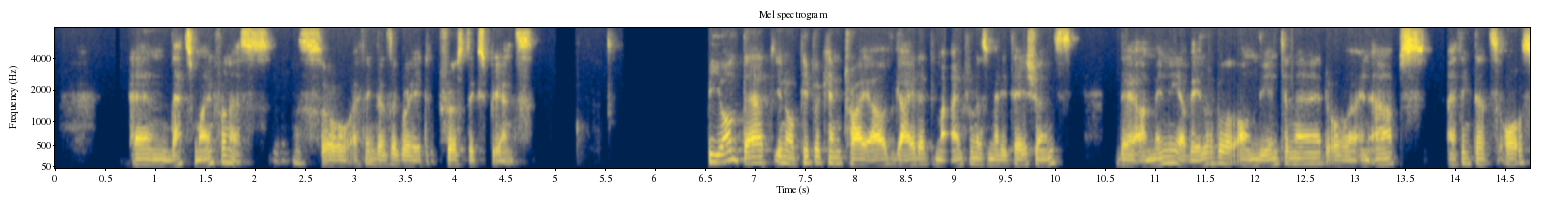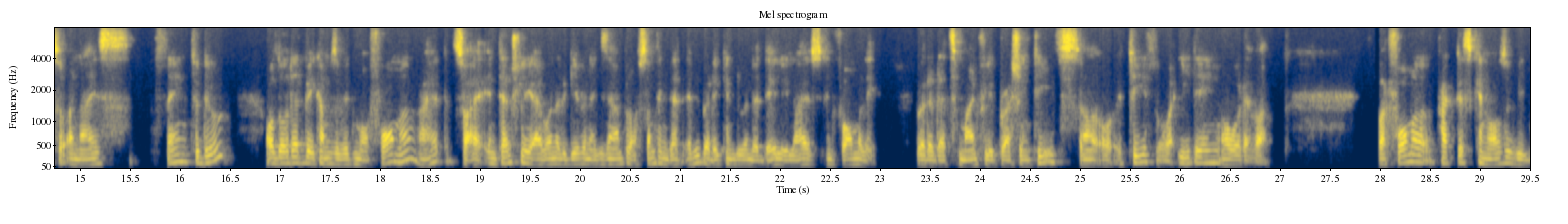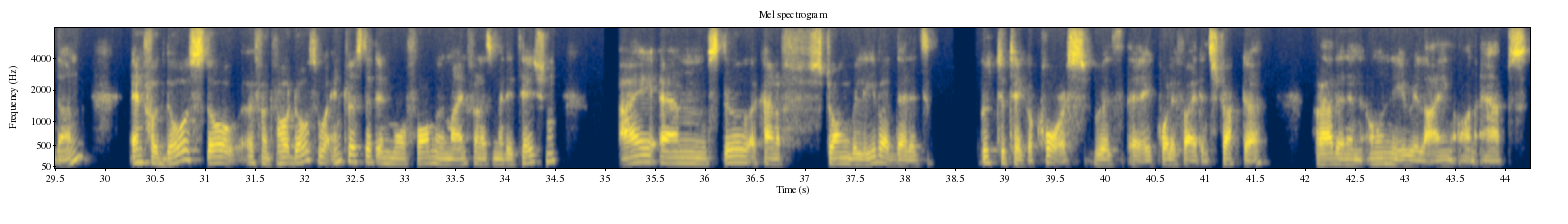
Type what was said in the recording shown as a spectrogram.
And that's mindfulness. So I think that's a great first experience. beyond that, you know, people can try out guided mindfulness meditations. There are many available on the internet or in apps. I think that's also a nice thing to do, although that becomes a bit more formal, right? So I intentionally I wanted to give an example of something that everybody can do in their daily lives informally, whether that's mindfully brushing teeth or, teeth or eating or whatever. But formal practice can also be done. And for those, though, for those who are interested in more formal mindfulness meditation, I am still a kind of strong believer that it's good to take a course with a qualified instructor rather than only relying on apps.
